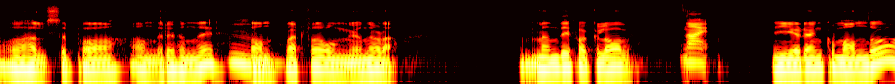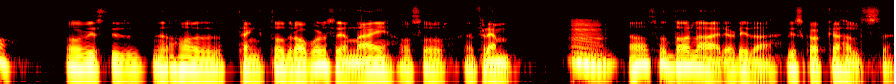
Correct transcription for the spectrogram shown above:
å hilse på andre hunder. Mm. Sånn, I hvert fall unghunder, da. Men de får ikke lov. Nei. De gir det en kommando, og hvis de har tenkt å dra bort, så sier nei, og så frem. Mm. Ja, så Da lærer de det. Vi skal ikke helse.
